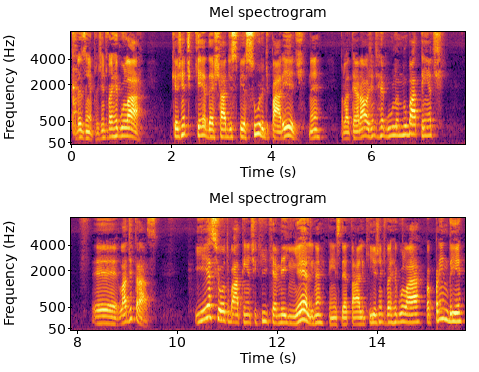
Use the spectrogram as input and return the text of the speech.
por exemplo, a gente vai regular o que a gente quer deixar de espessura de parede, né, para lateral, a gente regula no batente é, lá de trás. E esse outro batente aqui, que é meio em L, né, tem esse detalhe aqui, a gente vai regular para prender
